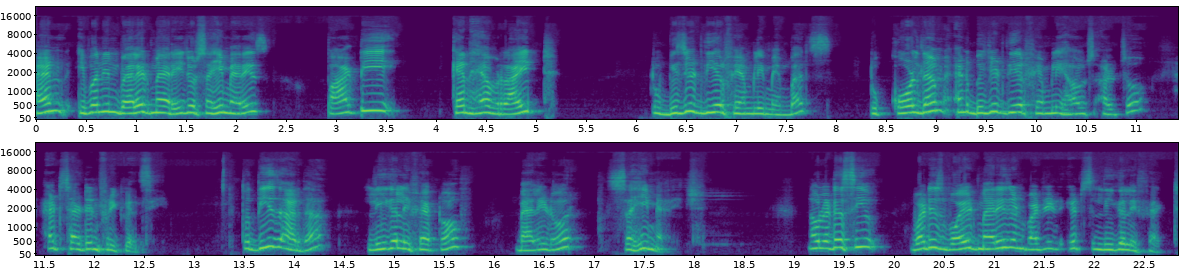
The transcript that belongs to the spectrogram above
and even in valid marriage or sahi marriage party can have right to visit their family members to call them and visit their family house also at certain frequency. So these are the legal effect of valid or sahi marriage. Now let us see what is void marriage and what is its legal effect.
